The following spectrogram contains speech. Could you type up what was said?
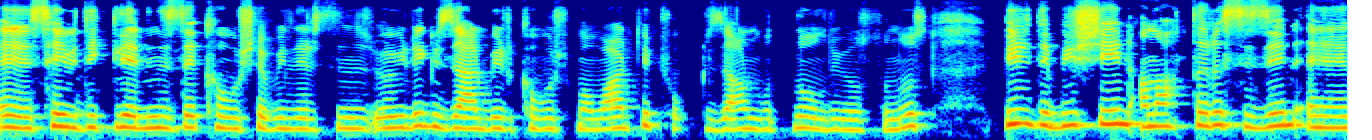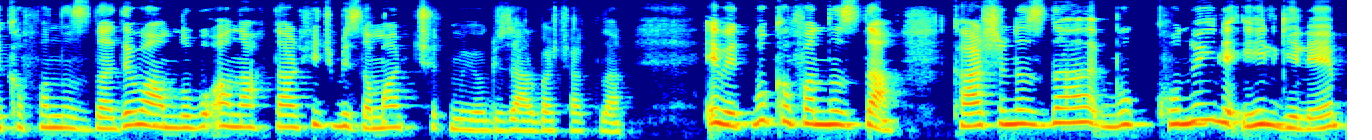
eee, sevdiklerinize kavuşabilirsiniz. Öyle güzel bir kavuşma var ki çok güzel, mutlu oluyorsunuz. Bir de bir şeyin anahtarı sizin, eee, kafanızda. Devamlı bu anahtar hiçbir zaman çıkmıyor güzel başaklar. Evet, bu kafanızda. Karşınızda bu konuyla ilgili,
